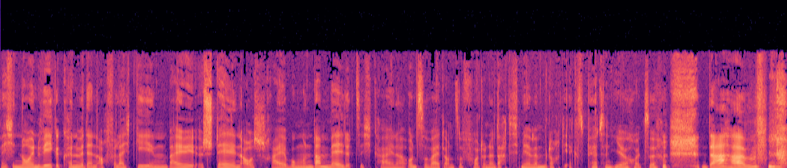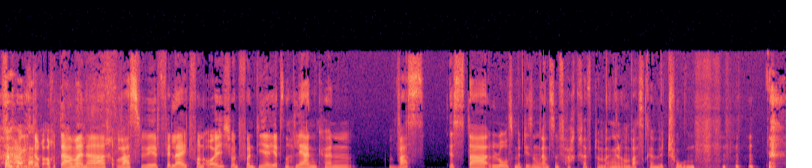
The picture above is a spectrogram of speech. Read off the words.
welche neuen Wege können wir denn auch vielleicht gehen bei Stellenausschreibungen, da meldet sich keiner und so weiter und so fort. Und dann dachte ich mir, wenn wir doch die Expertin hier heute da haben, frage ich doch auch da mal nach, was wir vielleicht von euch und von dir jetzt noch lernen können. Was ist da los mit diesem ganzen Fachkräftemangel und was können wir tun?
